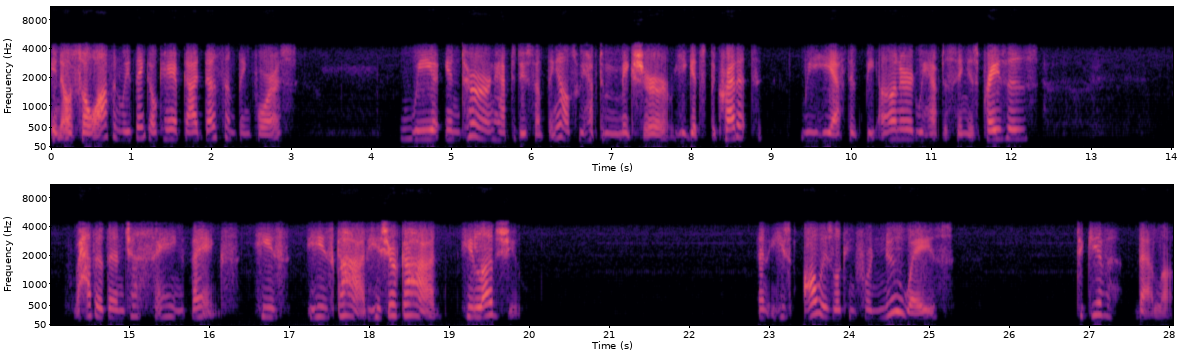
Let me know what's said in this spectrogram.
You know, so often we think, okay, if God does something for us, we in turn have to do something else. We have to make sure He gets the credit. We, he has to be honored. We have to sing His praises. Rather than just saying thanks, He's He's God. He's your God. He loves you. And He's always looking for new ways to give that love,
